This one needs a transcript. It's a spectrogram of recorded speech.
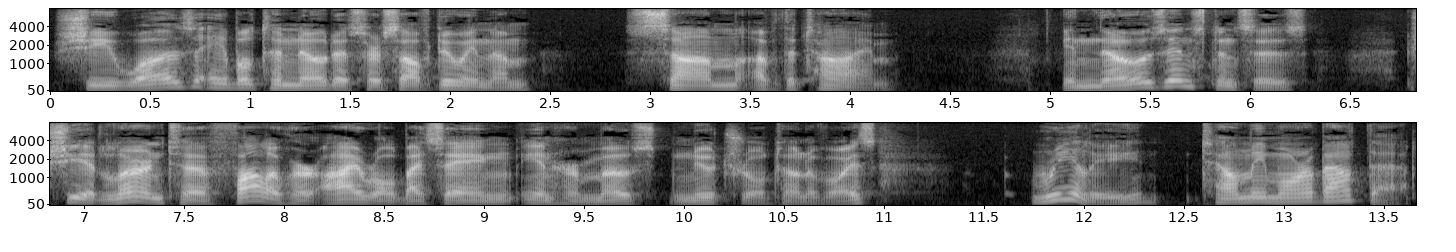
She was able to notice herself doing them some of the time. In those instances, she had learned to follow her eye roll by saying, in her most neutral tone of voice, Really, Tell me more about that.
